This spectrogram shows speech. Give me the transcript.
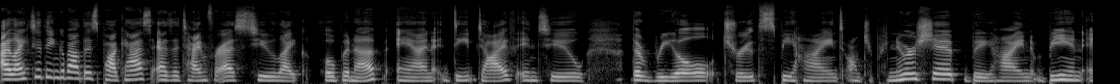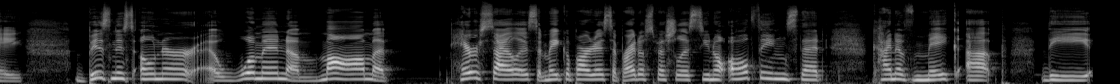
I like to think about this podcast as a time for us to like open up and deep dive into the real truths behind entrepreneurship, behind being a business owner, a woman, a mom, a hairstylist, a makeup artist, a bridal specialist, you know, all things that kind of make up the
